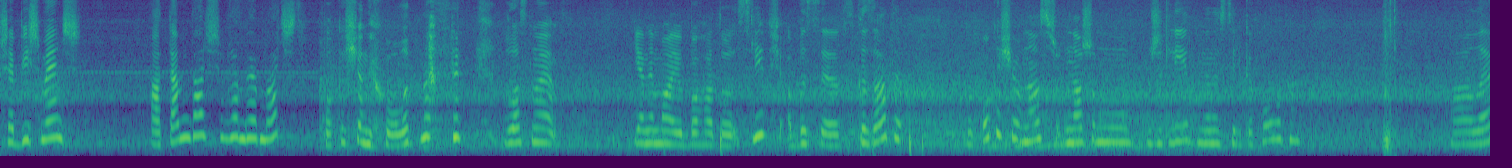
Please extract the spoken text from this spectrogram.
ще більш-менш. А там далі вже будемо бачити. Поки що не холодно. Власне, я не маю багато слів, аби це сказати. Ну, поки що в нас в нашому житлі не настільки холодно. Але,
